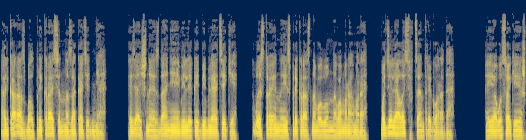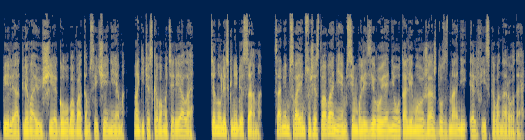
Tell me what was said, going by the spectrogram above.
Алькарас был прекрасен на закате дня. Изящное здание Великой библиотеки, выстроенное из прекрасного лунного мрамора, выделялось в центре города. Ее высокие шпили, отливающие голубоватым свечением магического материала, тянулись к небесам, самим своим существованием символизируя неутолимую жажду знаний эльфийского народа.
